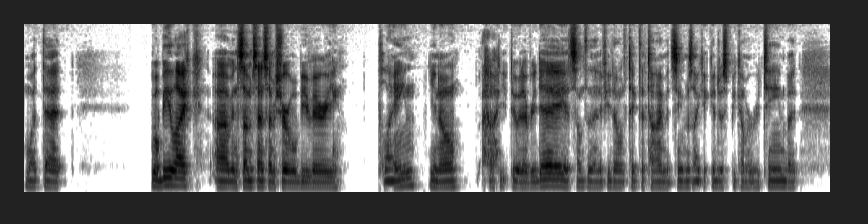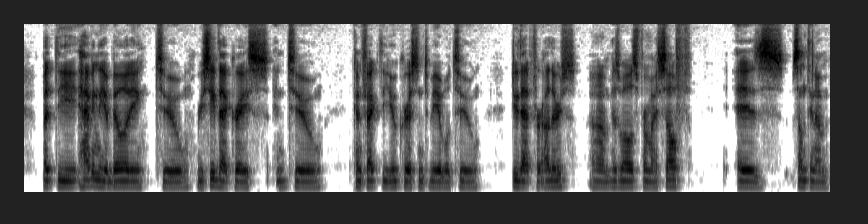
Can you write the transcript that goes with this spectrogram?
what that will be like um, in some sense i'm sure it will be very plain you know uh, you do it every day it's something that if you don't take the time it seems like it could just become a routine but but the having the ability to receive that grace and to confect the eucharist and to be able to do that for others um, as well as for myself is something i'm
